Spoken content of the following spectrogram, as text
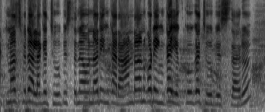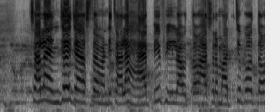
అట్మాస్ఫియర్ అలాగే చూపిస్తూనే ఉన్నారు. ఇంకా రాను రాను కూడా ఇంకా ఎక్కువగా చూపిస్తారు. చాలా ఎంజాయ్ చేస్తామండి. చాలా హ్యాపీ ఫీల్ అవుతాం. అసలు మర్చిపోతాం.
